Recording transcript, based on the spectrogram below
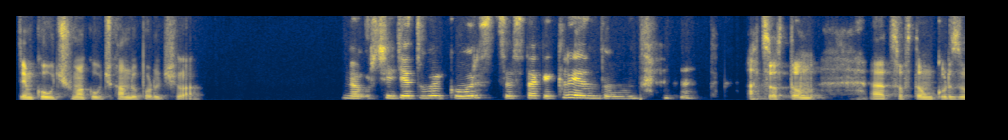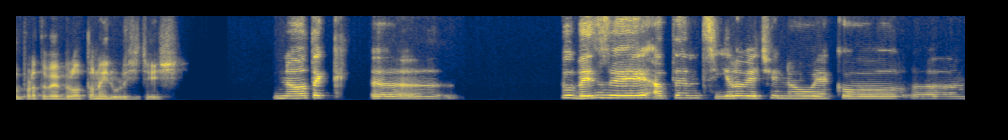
těm koučům a koučkám doporučila? No určitě tvůj kurz Cesta ke klientům. a co v tom, co v tom kurzu pro tebe bylo to nejdůležitější? No tak tu vizi a ten cíl většinou jako uh,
